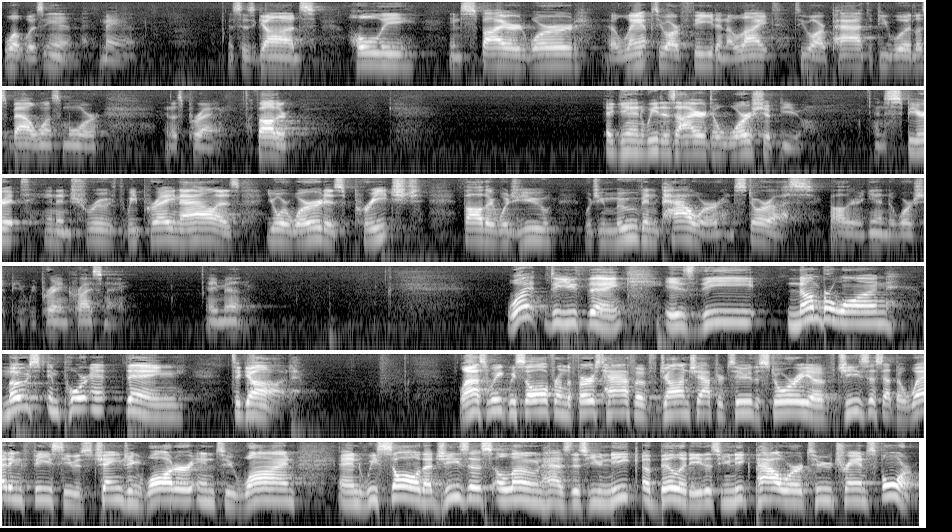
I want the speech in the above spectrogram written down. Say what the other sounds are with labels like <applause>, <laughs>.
what was in man. This is God's holy, inspired word, a lamp to our feet and a light to our path. If you would, let's bow once more and let's pray. Father, again, we desire to worship you in spirit and in truth. We pray now as your word is preached, Father, would you would you move in power and stir us, Father, again to worship you. We pray in Christ's name. Amen. What do you think is the number one most important thing to God? Last week we saw from the first half of John chapter 2 the story of Jesus at the wedding feast. He was changing water into wine. And we saw that Jesus alone has this unique ability, this unique power to transform.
